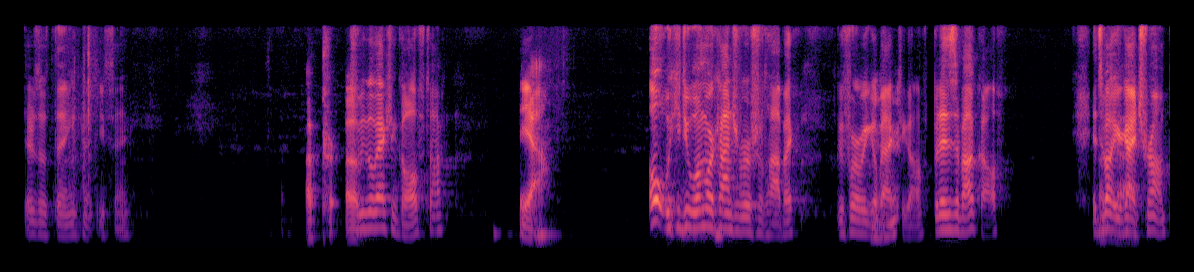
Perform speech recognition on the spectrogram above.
There's a thing that you say. A per- should we go back to golf talk? Yeah. Oh we could do one more controversial topic before we go back to golf but it's about golf. It's Oh, about your guy trump.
